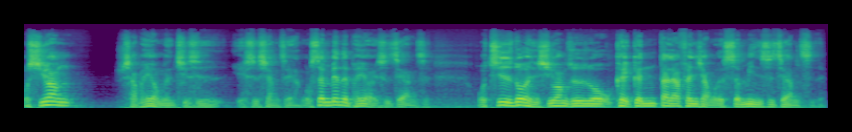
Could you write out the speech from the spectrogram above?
我希望小朋友们其实也是像这样，我身边的朋友也是这样子。我其实都很希望，就是说我可以跟大家分享我的生命是这样子的。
